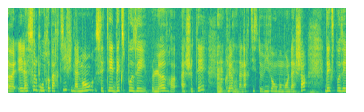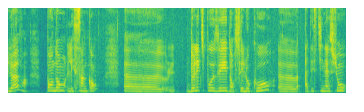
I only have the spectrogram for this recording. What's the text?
Euh, et la seule contrepartie finalement c'était d'exposer l'œuvre achetée, donc l'œuvre d'un artiste vivant au moment de l'achat, d'exposer l'œuvre pendant les 5 ans de l'exposer dans ses locaux euh, à destination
